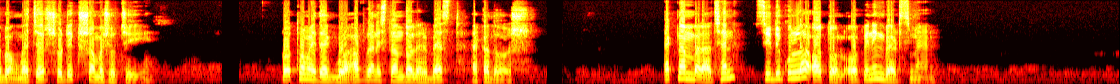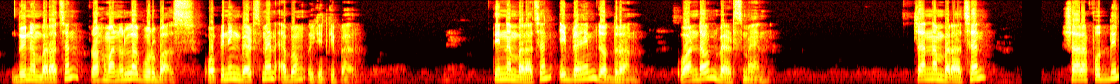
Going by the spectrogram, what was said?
এবং ম্যাচের সঠিক সময়সূচি। প্রথমে দেখব আফগানিস্তান দলের বেস্ট একাদশ। এক নম্বর আছেন সিদ্দিকুল্লাহ অতল ওপেনিং ব্যাটসম্যান দুই নম্বর আছেন রহমানুল্লাহ গুরবাস ওপেনিং ব্যাটসম্যান এবং উইকেটকিপার তিন নম্বর আছেন Ibrahim Zadran one down batsman চার নম্বর আছেন Sharafuddin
